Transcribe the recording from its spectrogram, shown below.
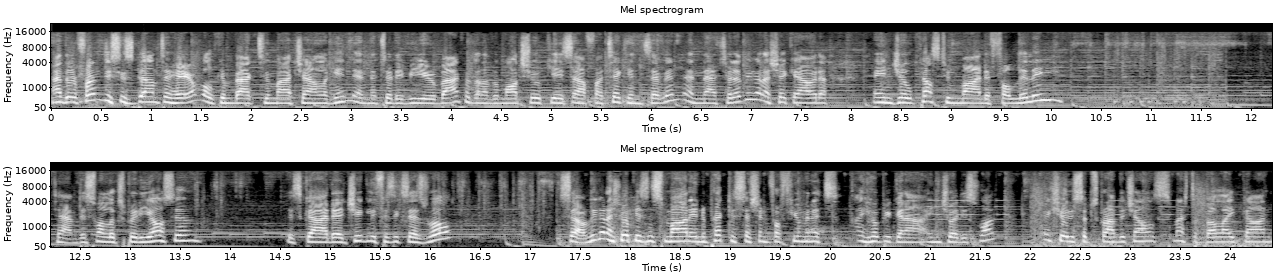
Hi there friend, this is Dante here. Welcome back to my channel again and today we are back with another mod showcase of uh, Tekken 7 and uh, today we're gonna check out uh, Angel costume mod for Lili. Damn, this one looks pretty awesome. It's got uh, jiggly physics as well. So we're gonna showcase this mod in a practice session for a few minutes. I hope you're gonna enjoy this one. Make sure to subscribe to the channel, smash the bell icon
